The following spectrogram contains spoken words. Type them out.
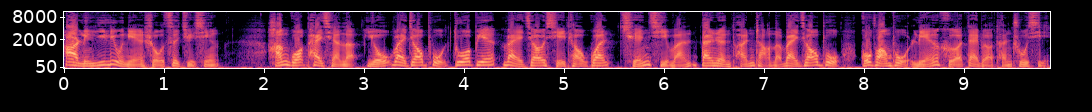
2016年首次举行。韩国派遣了由外交部多边外交协调官全启完担任团长的外交部、国防部联合代表团出席。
